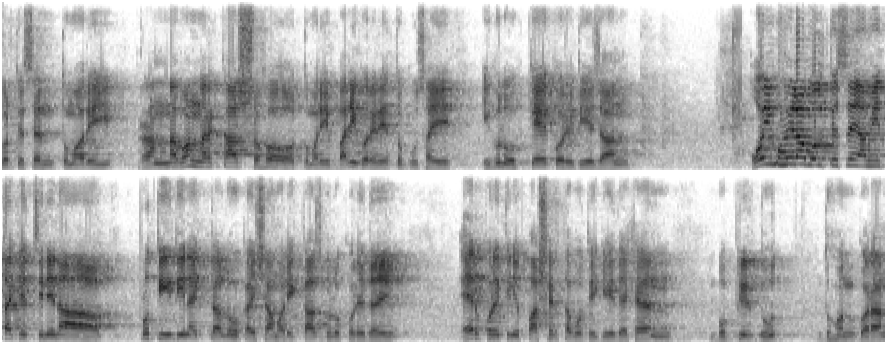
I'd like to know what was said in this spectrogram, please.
করতেছেন, তোমার এই রান্নাবান্নার কাজ সহ তোমার এই বাড়িঘরের এত গুছাই এগুলো কে করে দিয়ে যান? ওই মহিলা বলতেছে, আমি তাকে চিনি না, প্রতিদিন একটা লোক আইসা আমার এই কাজগুলো করে দেয়। এরপরে তিনি পাশের তাবতে গিয়ে দেখেন, বকরির দুধ দহন করান।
